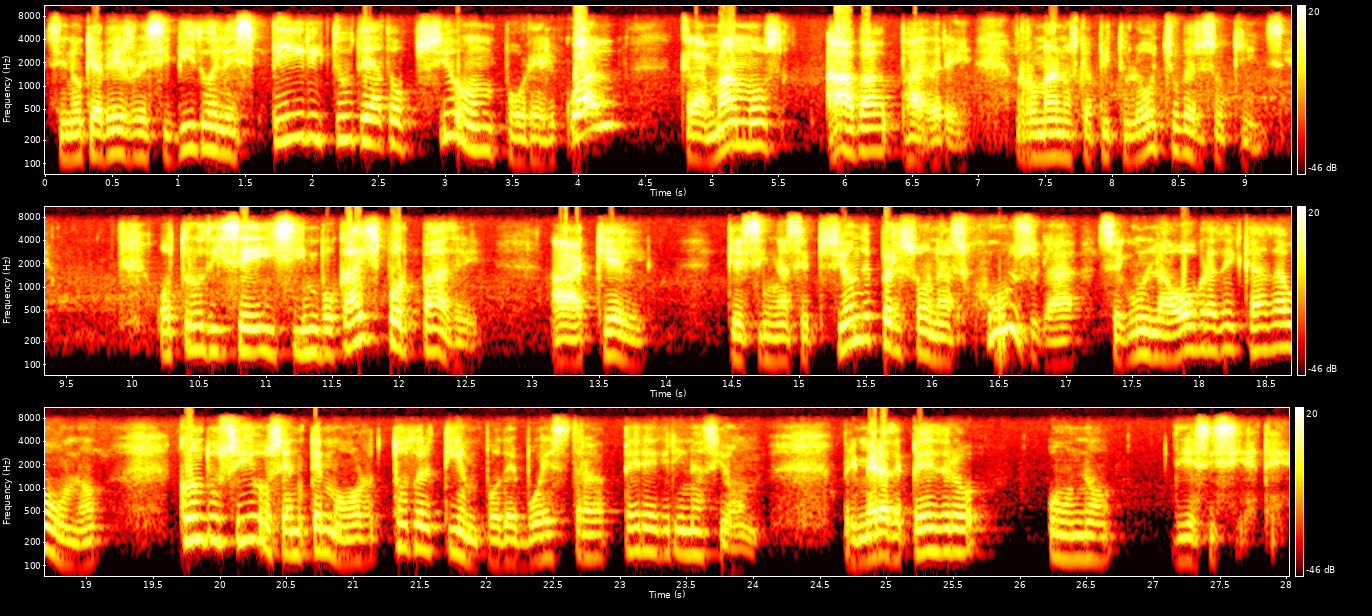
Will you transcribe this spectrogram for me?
sino que habéis recibido el espíritu de adopción por el cual clamamos Abba Padre. Romanos capítulo 8, verso 15. Otro dice, y si invocáis por Padre a aquel que sin acepción de personas juzga según la obra de cada uno, conducíos en temor todo el tiempo de vuestra peregrinación. Primera de Pedro 1, 17.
